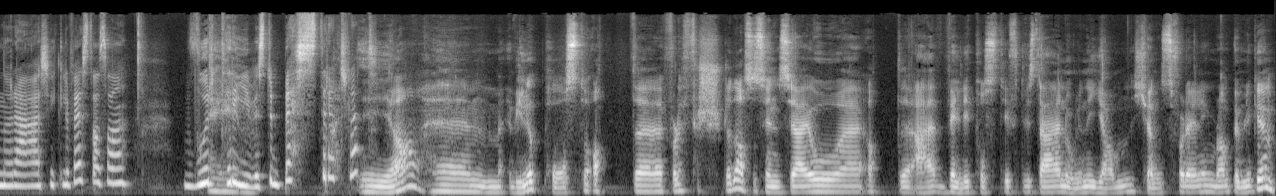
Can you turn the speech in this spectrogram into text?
når det er skikkelig fest? Altså, hvor trives du best, rett og slett? Ja, ehm, jeg vil jo påstå at for det første da, så syns jeg jo at det er veldig positivt hvis det er noenlunde jevn kjønnsfordeling blant publikum.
